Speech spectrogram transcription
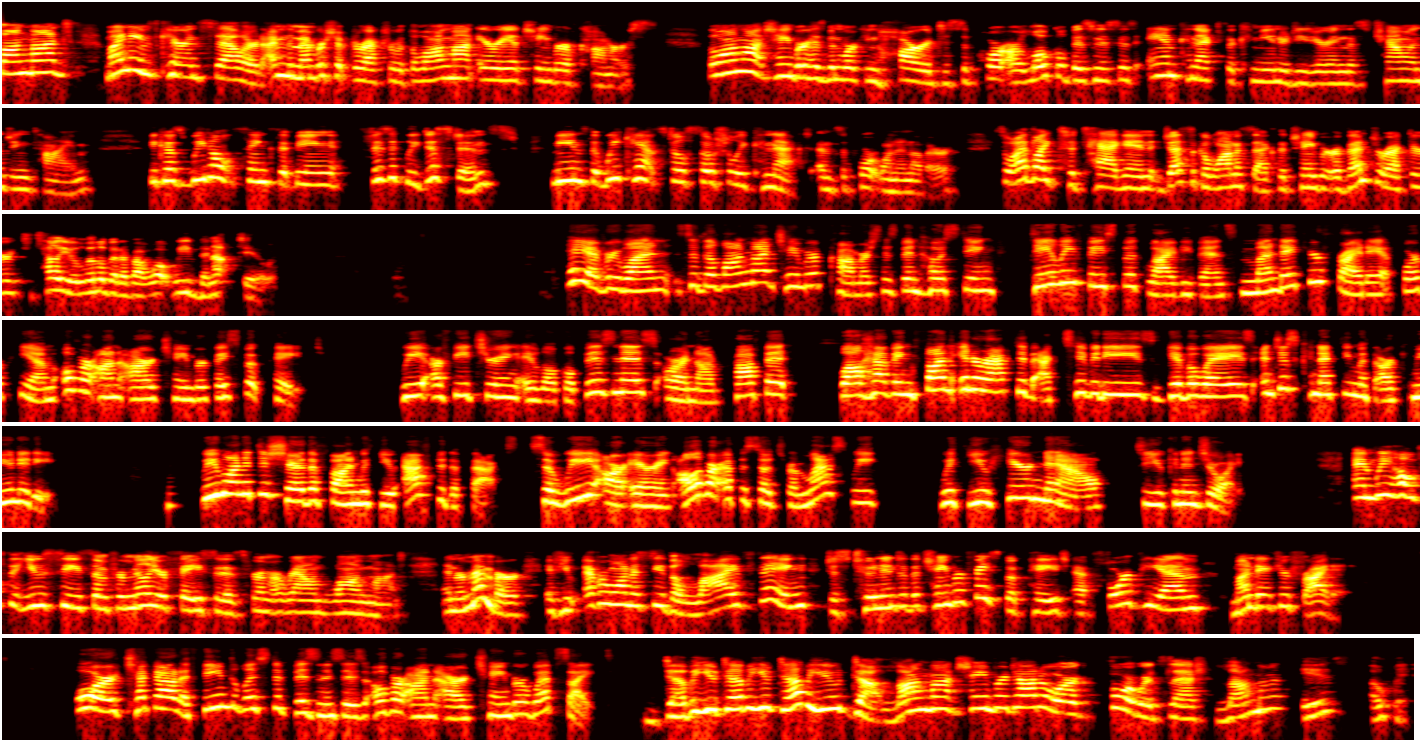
Longmont. My name is Karen Stallard. I'm the membership director with the Longmont Area Chamber of Commerce. The Longmont Chamber has been working hard to support our local businesses and connect the community during this challenging time because we don't think that being physically distanced means that we can't still socially connect and support one another. So I'd like to tag in Jessica Wanasek, the Chamber Event Director, to tell you a little bit about what we've been up to. Hey everyone. So the Longmont Chamber of Commerce has been hosting daily Facebook Live events Monday through Friday at 4 p.m. over on our Chamber Facebook page. We are featuring a local business or a nonprofit while having fun interactive activities, giveaways, and just connecting with our community. We wanted to share the fun with you after the fact. So we are airing all of our episodes from last week with you here now so you can enjoy. And we hope that you see some familiar faces from around Longmont. And remember, if you ever want to see the live thing, just tune into the Chamber Facebook page at 4 p.m. Monday through Friday. Or check out a themed list of businesses over on our Chamber website www.longmontchamber.org forward slash Longmont is open.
